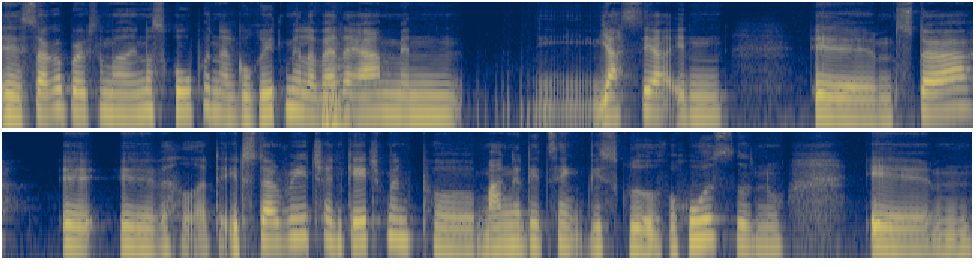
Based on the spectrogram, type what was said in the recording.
øh, Zuckerberg, som har inde og skrue på en algoritme, eller hvad mm. det er, men jeg ser en øh, større øh, øh, hvad hedder det, et større reach og engagement på mange af de ting, vi skyder for hovedsiden nu, øh,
